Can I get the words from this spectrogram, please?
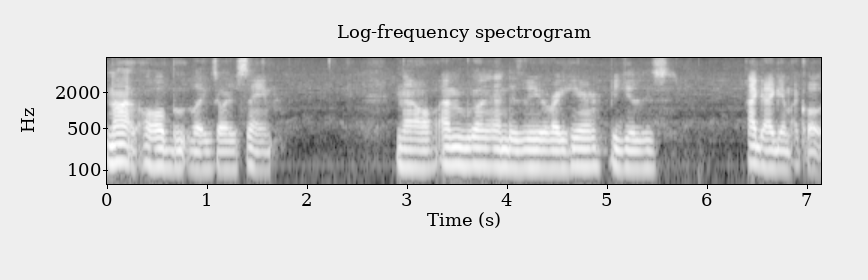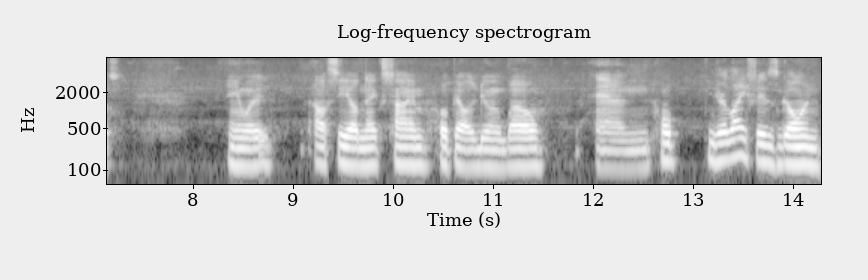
not all bootlegs are the same. Now, I'm going to end this video right here because I gotta get my clothes. Anyway, I'll see y'all next time. Hope y'all are doing well and hope your life is going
